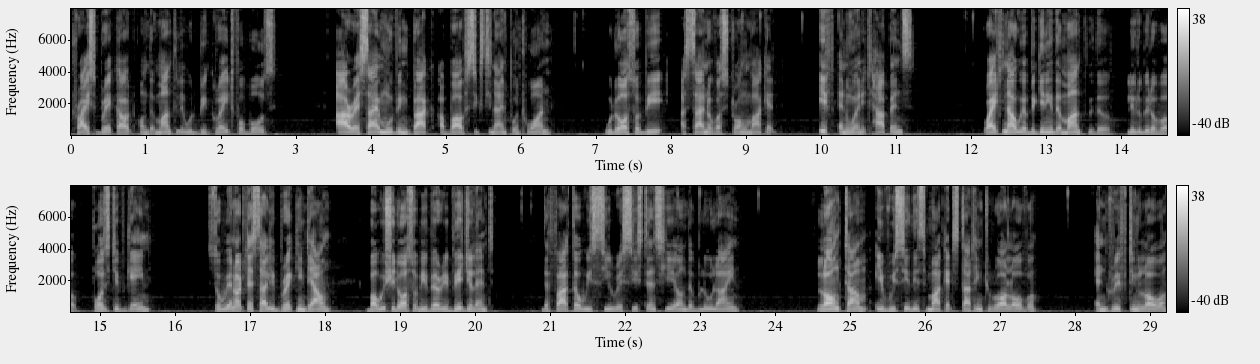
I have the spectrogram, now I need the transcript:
Price breakout on the monthly would be great for bulls. RSI moving back above 69.1 would also be a sign of a strong market if and when it happens. Right now we are beginning the month with a little bit of a positive gain. So we're not necessarily breaking down but we should also be very vigilant. The fact that we see resistance here on the blue line long term if we see this market starting to roll over and drifting lower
